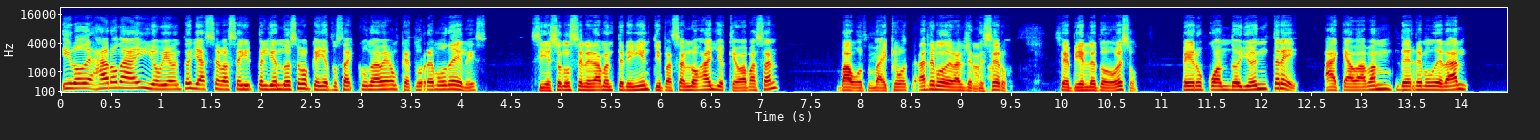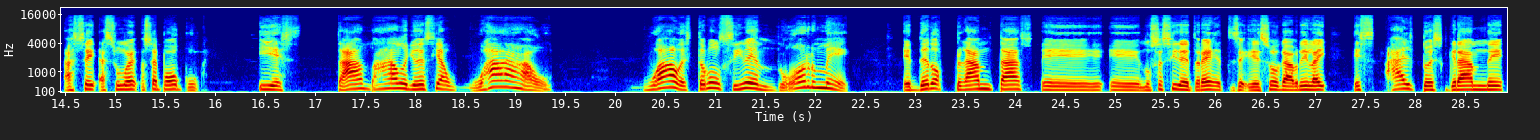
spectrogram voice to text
y lo dejaron ahí y obviamente ya se va a seguir perdiendo eso porque ya tú sabes que una vez, aunque tú remodeles, si eso no se le da mantenimiento y pasan los años, ¿qué va a pasar? Vamos, hay que volver a remodelar desde cero. Se pierde todo eso. Pero cuando yo entré, acababan de remodelar hace, hace, hace poco y está, mano, yo decía, wow, wow, esto es un cine enorme. Es de dos plantas, eh, eh, no sé si de tres, eso Gabriel ahí, es alto, es grande,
